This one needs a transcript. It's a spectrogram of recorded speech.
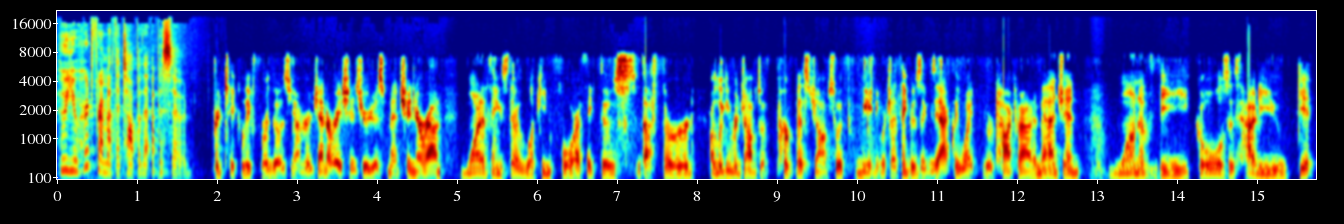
who you heard from at the top of the episode. Particularly for those younger generations you're just mentioning around one of the things they're looking for, I think those a third are looking for jobs with purpose, jobs with meaning, which I think was exactly what you were talking about. I'd imagine one of the goals is how do you get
